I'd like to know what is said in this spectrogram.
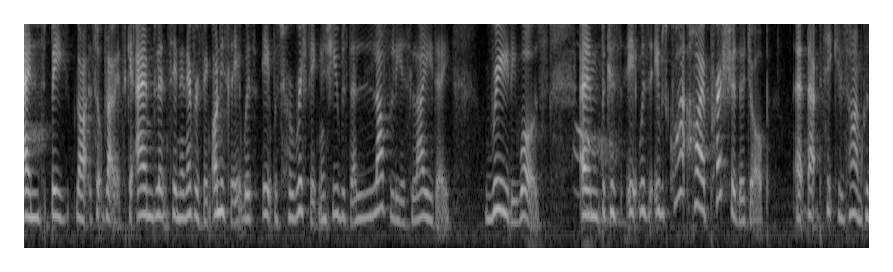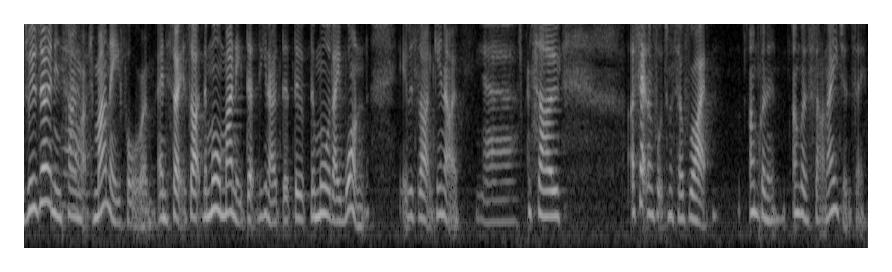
and be like sort of like had to get ambulance in and everything. Honestly, it was it was horrific, and she was the loveliest lady, really was, um, because it was it was quite high pressure the job at that particular time because we was earning so much money for them, and so it's like the more money that you know the, the the more they want. It was like you know Yeah. so I sat and thought to myself, right, I'm gonna I'm gonna start an agency,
